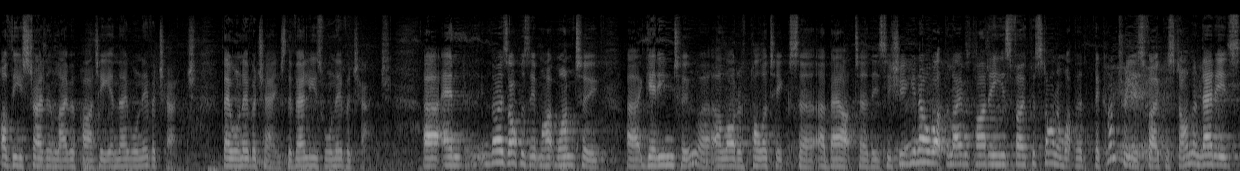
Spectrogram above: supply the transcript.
of the Australian Labor Party and they will never change. They will never change. The values will never change. Uh, and those opposite might want to uh, get into a, a, lot of politics uh, about uh, this issue. You know what the Labor Party is focused on and what the, the country is focused on, and that is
